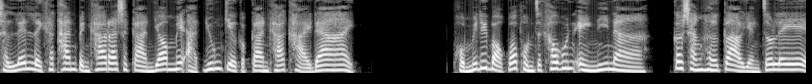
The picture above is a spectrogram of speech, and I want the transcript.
ฉันเล่นเลยค่ะท่านเป็นข้าราชการย่อมไม่อาจยุ่งเกี่ยวกับการค้าขายได้ ผมไม่ได้บอกว่าผมจะเข้าหุ้นเองนี่นา เกาฉางเหอกล่าวอย่างเจ้าเล่ห์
